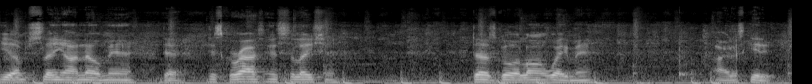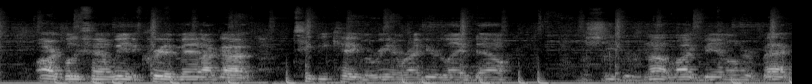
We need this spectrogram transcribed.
yeah, I'm just letting y'all know, man, that this garage installation does go a long way, man. All right, let's get it. All right, Bully fan, we in the crib, man. I got TBK Marina right here laying down. She does not like being on her back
